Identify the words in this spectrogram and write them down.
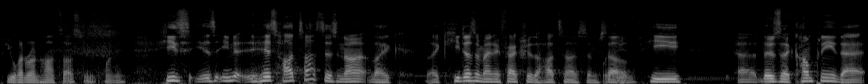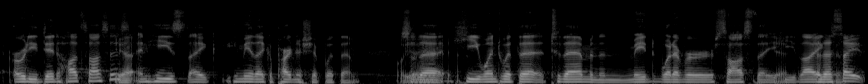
if you want to run hot sauce, you need money. he's is you know his hot sauce is not like like he doesn't manufacture the hot sauce himself. He uh, there's a company that already did hot sauces, Yeah. and he's like he made like a partnership with them, Oh, so yeah, that yeah. he went with it to them and then made whatever sauce that he And liked. that site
